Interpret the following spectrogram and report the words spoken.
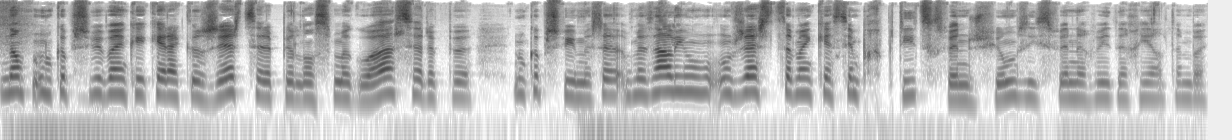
Não, nunca percebi bem o que, é que era aquele gesto, se era para ele não se magoar, se era para... Nunca percebi, mas, mas há ali um, um, gesto também que é sempre repetido, que se vê nos filmes e se vê na vida real também.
